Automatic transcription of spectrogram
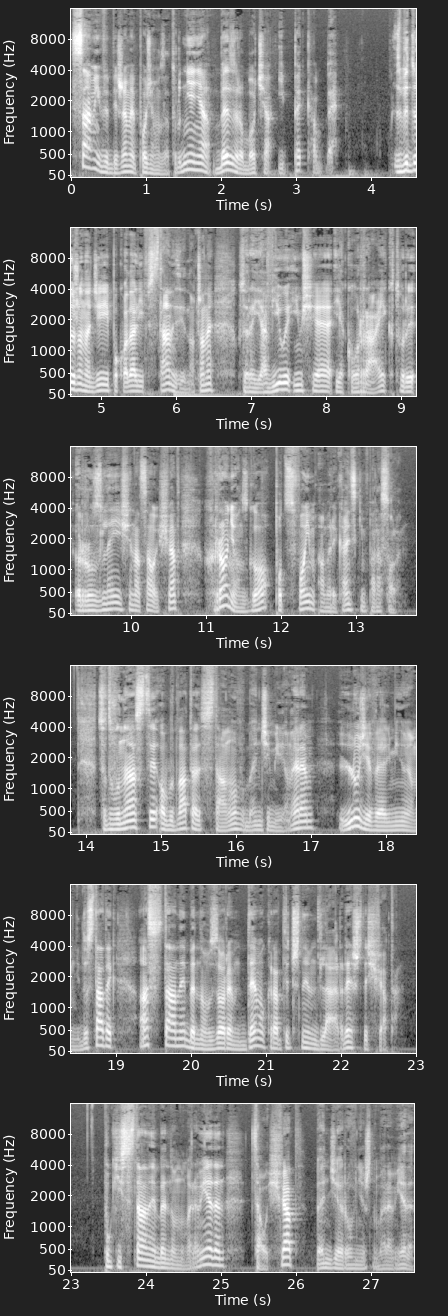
sami wybierzemy poziom zatrudnienia, bezrobocia i PKB. Zbyt dużo nadziei pokładali w Stany Zjednoczone, które jawiły im się jako raj, który rozleje się na cały świat, chroniąc go pod swoim amerykańskim parasolem. Co dwunasty obywatel Stanów będzie milionerem, ludzie wyeliminują niedostatek, a Stany będą wzorem demokratycznym dla reszty świata. Póki Stany będą numerem jeden, cały świat będzie również numerem jeden.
